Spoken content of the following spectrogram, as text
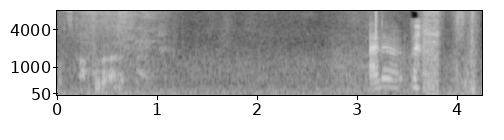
Let's talk about it. I don't.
